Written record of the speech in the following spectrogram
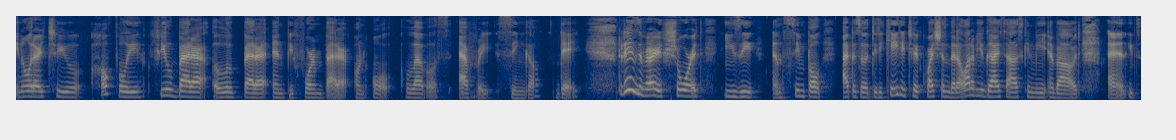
in order to hopefully feel better, look better, and perform better on all levels every single day. Today is a very short, easy, and simple episode dedicated to a question that a lot of you guys are asking me about. And it's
